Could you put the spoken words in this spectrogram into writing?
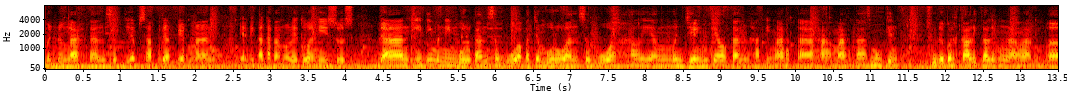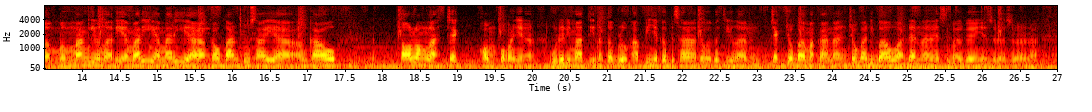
mendengarkan setiap sabda firman yang dikatakan oleh Tuhan Yesus. Dan ini menimbulkan sebuah kecemburuan, sebuah hal yang menjengkelkan hati Marta. Marta mungkin sudah berkali-kali e, memanggil Maria, Maria, Maria, kau bantu saya, engkau tolonglah cek kompornya. Udah dimatiin atau belum? Apinya kebesaran atau kekecilan? Cek coba makanan coba dibawa dan lain sebagainya saudara-saudara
